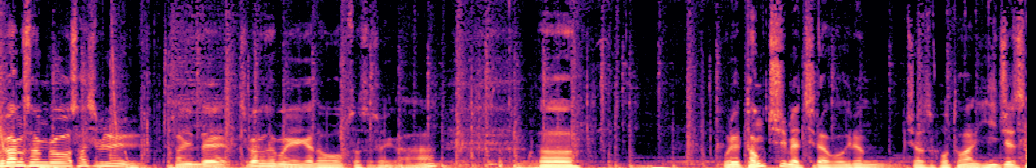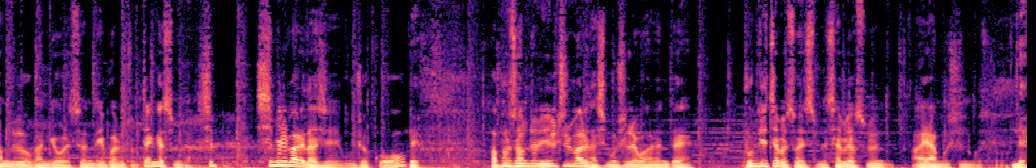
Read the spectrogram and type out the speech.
지방선거 40일 전인데 지방선거 얘기가 너무 없어서 저희가 어 우리 덩치 매치라고 이름 지어서 보통 한 2주에서 3주 간격을 했었는데 이번엔 좀 땡겼습니다. 10, 10일 만에 다시 오셨고 앞으로 점점 일주일 만에 다시 모시려고 하는데 분기점에 서 있습니다. 재미없으면 아예 안 모시는 것으로. 네.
